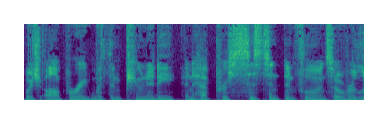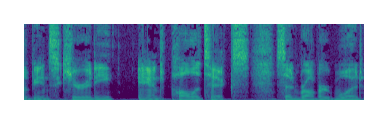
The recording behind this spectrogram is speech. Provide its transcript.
which operate with impunity and have persistent influence over Libyan security and politics, said Robert Wood,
